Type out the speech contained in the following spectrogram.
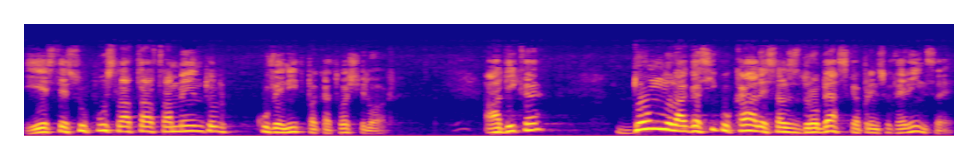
este supus la tratamentul cuvenit păcătoșilor, adică Domnul a găsit cu cale să-l zdrobească prin suferință.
